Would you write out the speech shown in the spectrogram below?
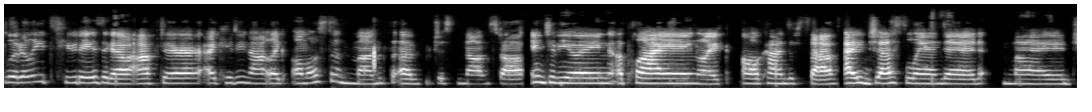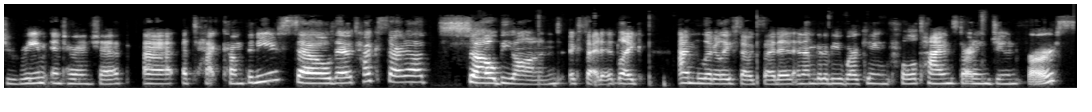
literally two days ago after I kid you not, like almost a month of just nonstop interviewing, applying, like all kinds of stuff. I just landed my dream internship at a tech company. So they're tech startup, so beyond excited. Like I'm literally so excited and I'm going to be working full time starting June 1st.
